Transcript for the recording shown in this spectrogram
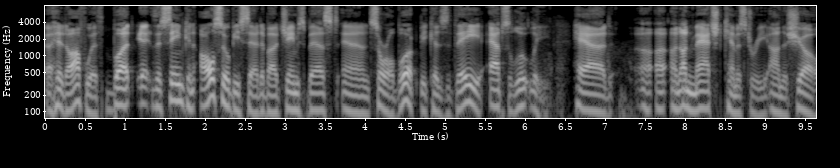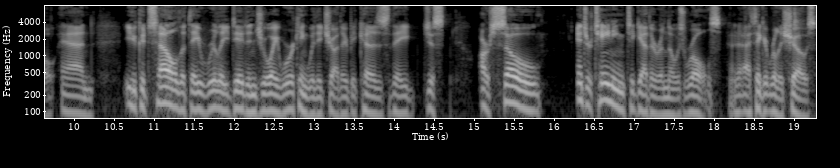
uh, hit it off with. But it, the same can also be said about James Best and Sorrell Booke because they absolutely had uh, an unmatched chemistry on the show, and you could tell that they really did enjoy working with each other because they just are so entertaining together in those roles, and I think it really shows.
